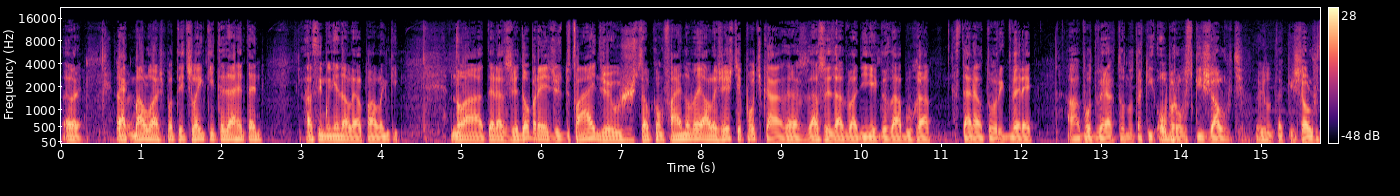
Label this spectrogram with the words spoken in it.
Dobre. Tak malo až po tie členky, teda ten asi mu nenalejal pálenky. No a teraz, že dobre, že fajn, že už celkom fajnové, ale že ešte počká. Teraz zase za dva dní niekto zábucha, stará otvoriť dvere a vo dverách to no taký obrovský žaluť. Vieš, no taký žaluť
